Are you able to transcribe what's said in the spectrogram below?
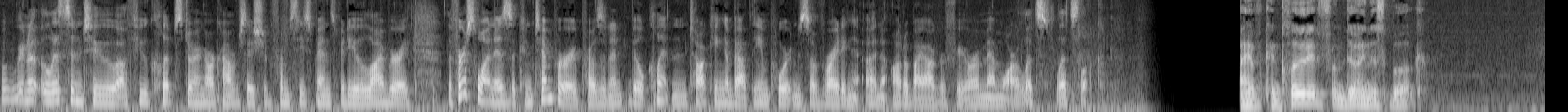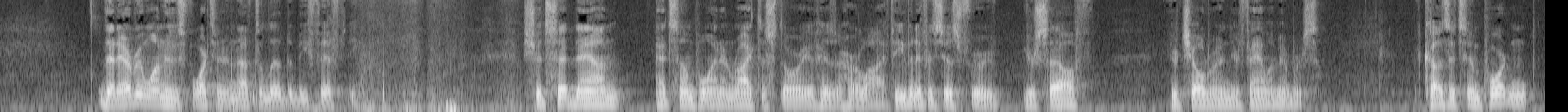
Well, we're going to listen to a few clips during our conversation from C SPAN's video library. The first one is a contemporary president, Bill Clinton, talking about the importance of writing an autobiography or a memoir. Let's, let's look. I have concluded from doing this book that everyone who's fortunate enough to live to be 50 should sit down at some point and write the story of his or her life, even if it's just for yourself, your children, your family members. Because it's important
